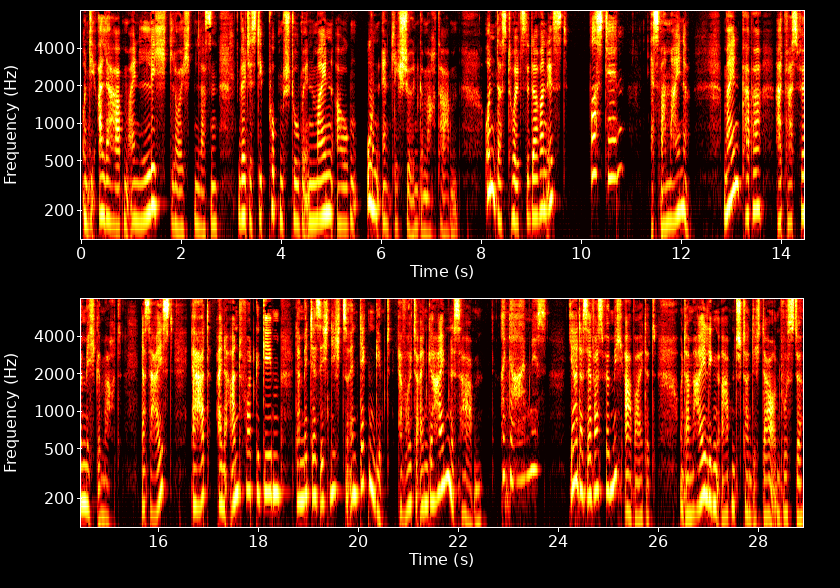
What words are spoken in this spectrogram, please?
und die alle haben ein Licht leuchten lassen, welches die Puppenstube in meinen Augen unendlich schön gemacht haben. Und das Tollste daran ist, Was denn? es war meine. Mein Papa hat was für mich gemacht. Das heißt, er hat eine Antwort gegeben, damit er sich nicht zu entdecken gibt. Er wollte ein Geheimnis haben. Ein Geheimnis? Ja, dass er was für mich arbeitet. Und am heiligen Abend stand ich da und wusste,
